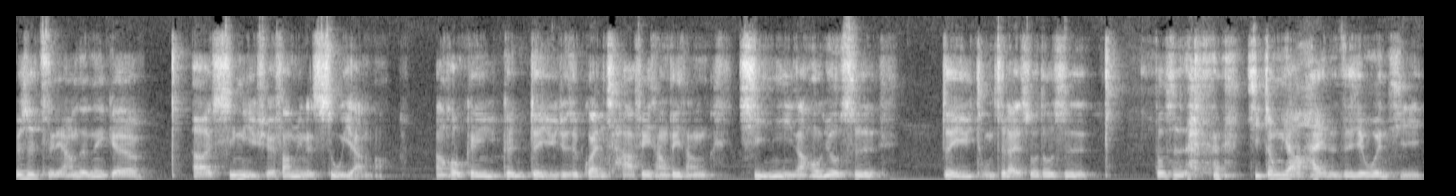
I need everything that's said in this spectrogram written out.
就是子良的那个呃心理学方面的素养啊，然后跟跟对于就是观察非常非常细腻，然后又是对于同志来说都是都是 其中要害的这些问题。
